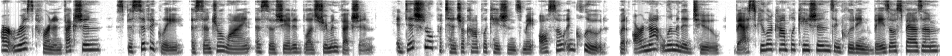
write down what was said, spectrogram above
are at risk for an infection, specifically a central line associated bloodstream infection. Additional potential complications may also include, but are not limited to, vascular complications including vasospasm,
